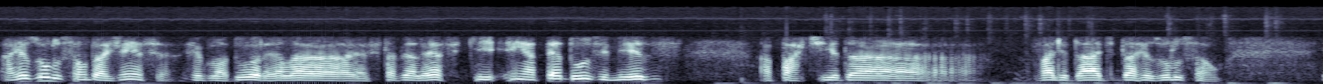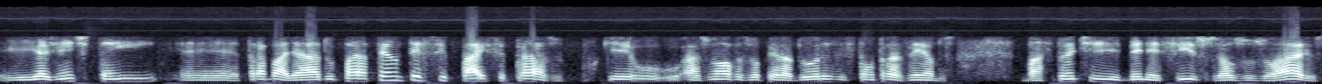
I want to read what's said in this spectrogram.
a resolução da agência reguladora, ela estabelece que em até 12 meses, a partir da validade da resolução. E a gente tem é, trabalhado para até antecipar esse prazo, porque o, as novas operadoras estão trazendo bastante benefícios aos usuários,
